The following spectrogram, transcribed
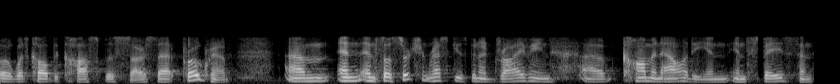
uh, what's called the COSPAS SARSAT program. Um, and and so search and rescue has been a driving uh, commonality in in space and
